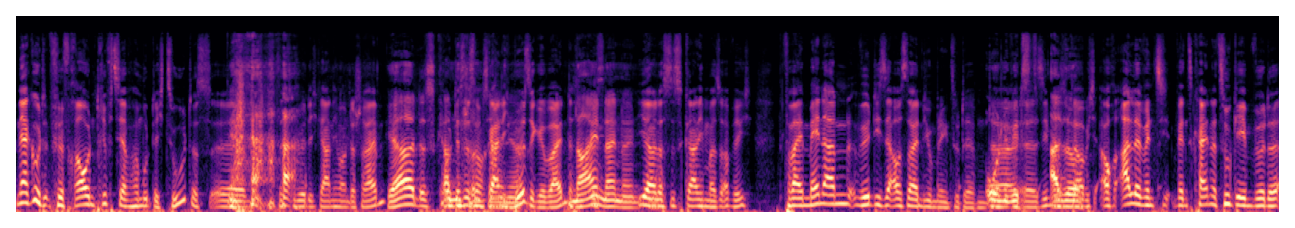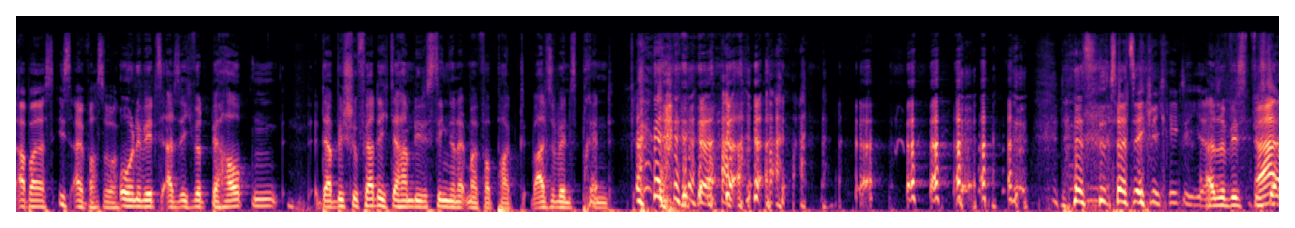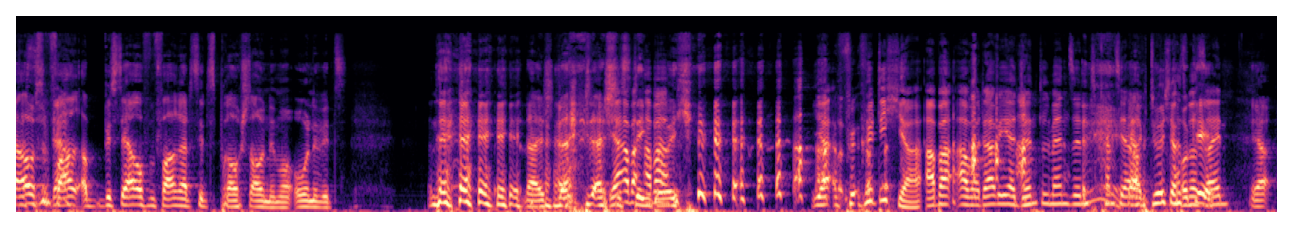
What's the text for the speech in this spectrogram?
Na gut, für Frauen trifft es ja vermutlich zu, das, äh, das würde ich gar nicht mal unterschreiben. Ja, das kann Und das ist auch gar sein, nicht ja. böse gemeint. Das Nein, ist, nein, nein. Ja, das ist gar nicht mal so abwegig. Bei Männern würde diese Aussage nicht unbedingt zutreffen. Ohne da, Witz. Äh, sind Also- glaube ich, auch alle, wenn es keiner zugeben würde, aber es ist einfach so. Ohne Witz, also ich würde behaupten, da bist du fertig, da haben die das Ding noch nicht mal verpackt. Also wenn es brennt. Das ist tatsächlich richtig. Ja. Also bis, bis, Ja, der das- ja. Fahr bis der auf dem Fahrrad sitzt, brauchst du auch nicht mehr. Ohne Witz. Nee. Da ist, da, ist Ja, das aber- Ding aber- durch. ja, für, für dich ja. Aber, aber da wir ja Gentlemen sind, kann es ja, Ja, auch durchaus was okay. sein. Ja.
